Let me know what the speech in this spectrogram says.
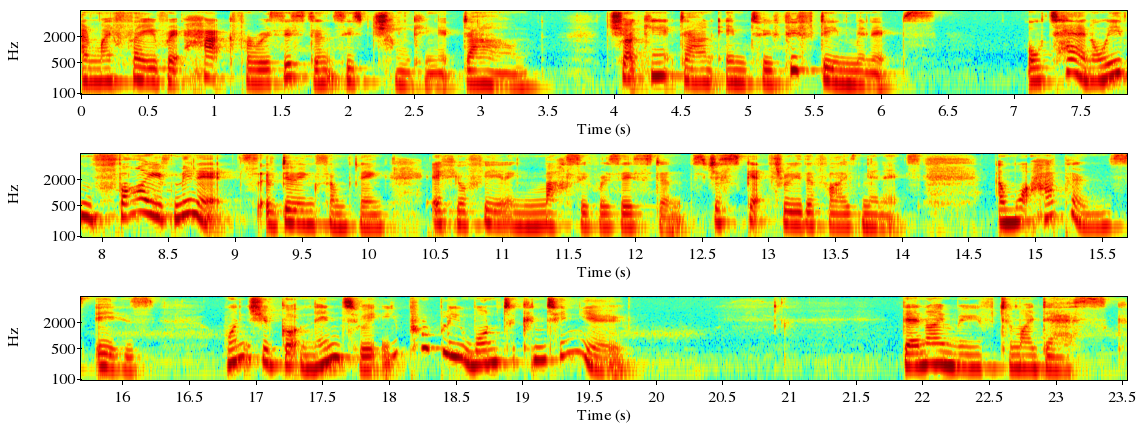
And my favourite hack for resistance is chunking it down, Chunking it down into 15 minutes or 10 or even five minutes of doing something if you're feeling massive resistance. Just get through the five minutes. And what happens is, once you've gotten into it, you probably want to continue. Then I moved to my desk.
